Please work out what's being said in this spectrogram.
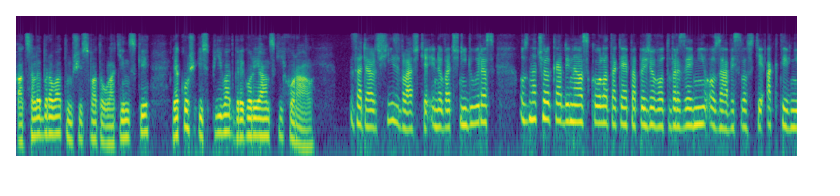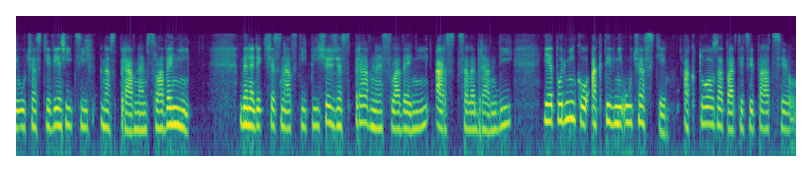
a celebrovat mši svatou latinsky, jakož i zpívat gregoriánský chorál. Za další, zvláště inovační důraz, označil kardinál Skola také papežovo tvrzení o závislosti aktivní účasti věřících na správném slavení. Benedikt XVI. píše, že správné slavení, ars celebrandi, je podmínkou aktivní účasti, actuosa participatio.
